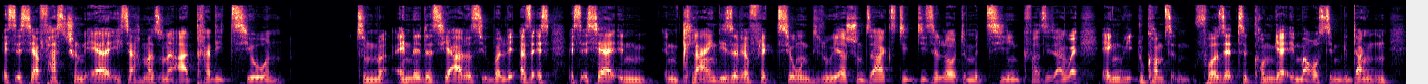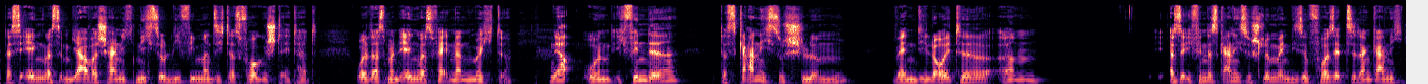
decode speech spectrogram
es ist ja fast schon eher, ich sag mal, so eine Art Tradition. Zum Ende des Jahres überlegen. Also es, es ist ja in, in klein diese Reflexion, die du ja schon sagst, die diese Leute mitziehen, quasi sagen, weil irgendwie, du kommst in Vorsätze, kommen ja immer aus dem Gedanken, dass irgendwas im Jahr wahrscheinlich nicht so lief, wie man sich das vorgestellt hat. Oder dass man irgendwas verändern möchte. Ja. Und ich finde das gar nicht so schlimm, wenn die Leute ähm, also ich finde es gar nicht so schlimm, wenn diese Vorsätze dann gar nicht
